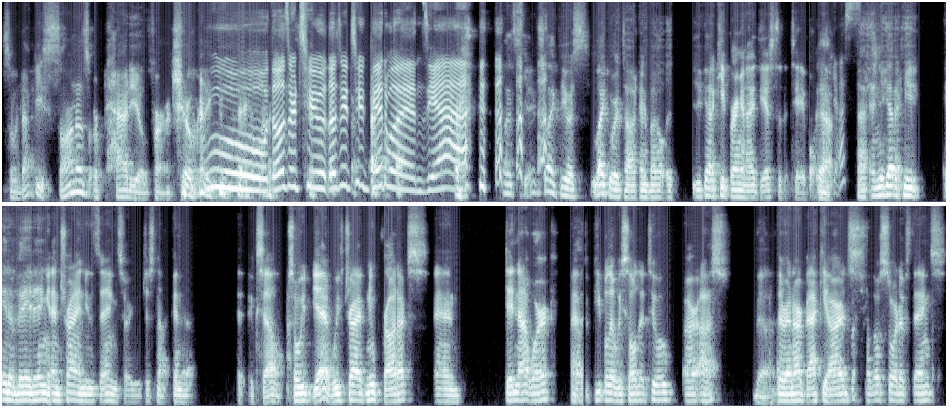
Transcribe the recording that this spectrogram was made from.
So would that be saunas or patio furniture? What do you Ooh, those are two those are two good ones. Yeah. It's, it's like you like we were talking about. You got to keep bringing ideas to the table, Yeah. yes. Uh, and you got to keep innovating and trying new things, or you're just not gonna excel. So we, yeah, we've tried new products and did not work. Uh, the people that we sold it to are us. Yeah. They're in our backyards, those sort of things.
